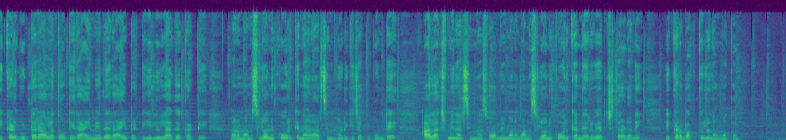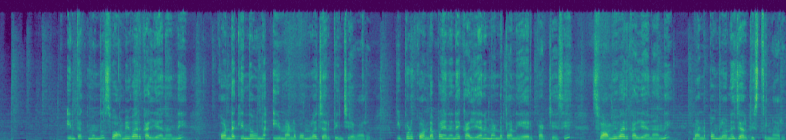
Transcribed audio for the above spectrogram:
ఇక్కడ గుట్టరాళ్ళతోటి రాయి మీద రాయి పెట్టి ఇల్లులాగా కట్టి మన మనసులోని కోరికను ఆ నరసింహుడికి చెప్పుకుంటే ఆ లక్ష్మీ నరసింహస్వామి మన మనసులోని కోరికను నెరవేర్చుతాడని ఇక్కడ భక్తులు నమ్మకం. ఇంతకుముందు స్వామివారి కళ్యాణాన్ని కొండ కింద ఉన్న ఈ మండపంలో జరిపించేవారు. ఇప్పుడు కొండపైననే కళ్యాణ మండపాన్ని ఏర్పాటు చేసి స్వామివారి కళ్యాణాన్ని మండపంలోనే జరిపిస్తున్నారు.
